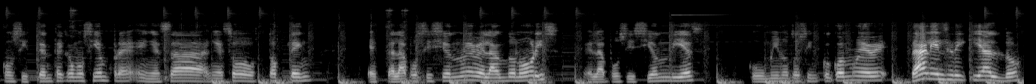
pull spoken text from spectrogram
consistente como siempre en, esa, en esos top 10. Está en la posición 9, Lando Norris en la posición 10 con 1 minuto 5.9. Daniel Ricciardo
